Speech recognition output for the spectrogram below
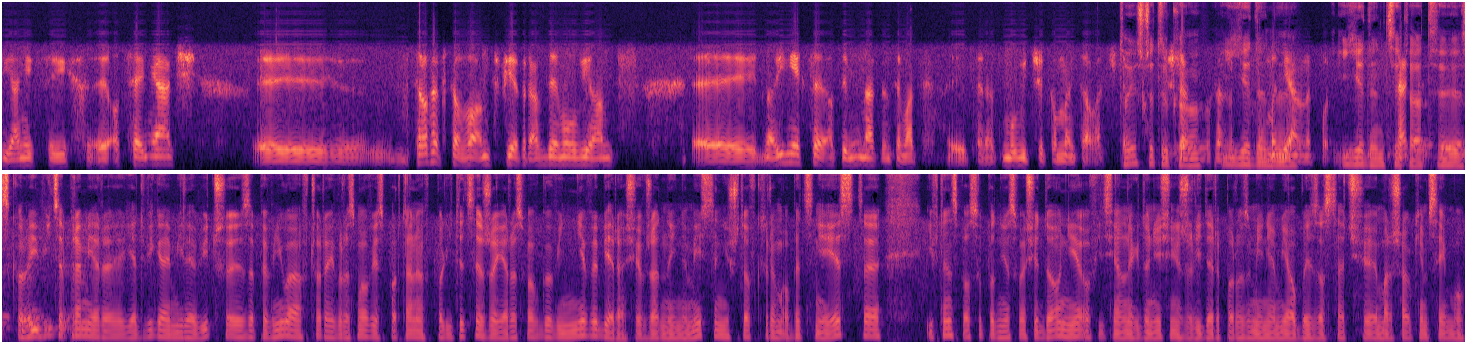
ja nie chcę ich e, oceniać. Trochę w to wątpię, prawdę mówiąc. E, no i nie chcę o tym na ten temat e, teraz mówić czy komentować. To jeszcze tylko jeden, jeden cytat. Tak? Z kolei wicepremier Jadwiga Emilewicz zapewniła wczoraj w rozmowie z portalem w Polityce, że Jarosław Gowin nie wybiera się w żadne inne miejsce niż to, w którym obecnie jest i w ten sposób odniosła się do nieoficjalnych doniesień, że lider porozumienia miałby zostać marszałkiem Sejmu.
